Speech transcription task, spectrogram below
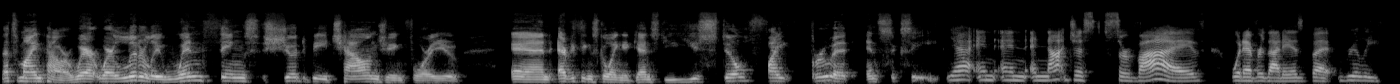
that's mind power, where where literally when things should be challenging for you and everything's going against you, you still fight through it and succeed. Yeah. And and and not just survive whatever that is, but really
